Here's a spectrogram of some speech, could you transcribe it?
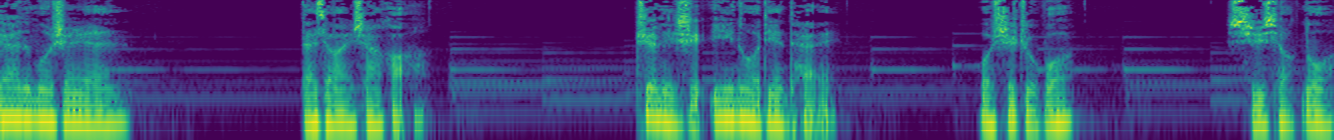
亲爱的陌生人，大家晚上好。这里是一诺电台，我是主播徐小诺，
